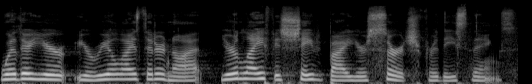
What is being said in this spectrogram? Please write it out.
Whether you you realize it or not, your life is shaped by your search for these things.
